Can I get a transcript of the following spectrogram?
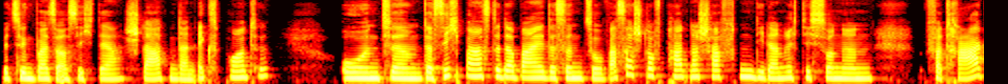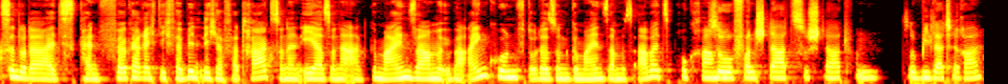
beziehungsweise aus Sicht der Staaten dann Exporte. Und ähm, das Sichtbarste dabei, das sind so Wasserstoffpartnerschaften, die dann richtig so einen Vertrag sind oder halt kein völkerrechtlich verbindlicher Vertrag, sondern eher so eine Art gemeinsame Übereinkunft oder so ein gemeinsames Arbeitsprogramm. So von Staat zu Staat, von so bilateral.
